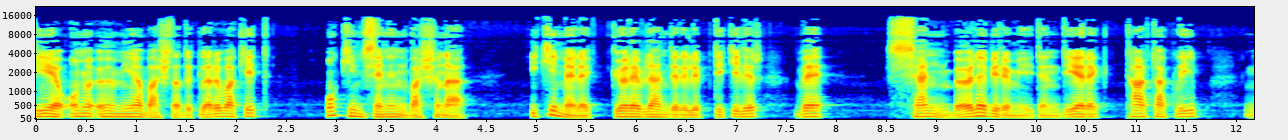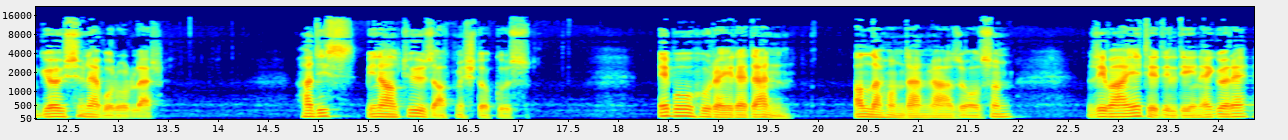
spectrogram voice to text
diye onu övmeye başladıkları vakit o kimsenin başına iki melek görevlendirilip dikilir ve sen böyle biri miydin diyerek tartaklayıp göğsüne vururlar. Hadis 1669. Ebu Hureyre'den Allah ondan razı olsun rivayet edildiğine göre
